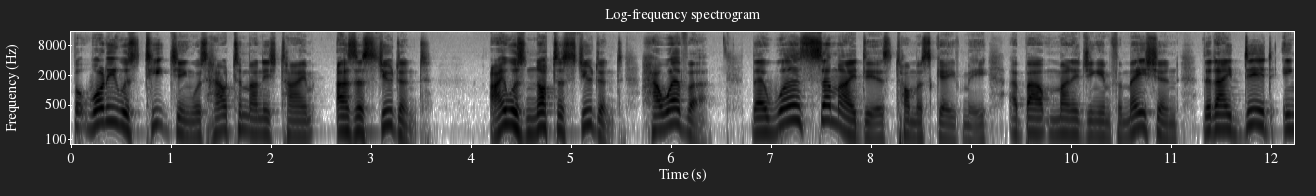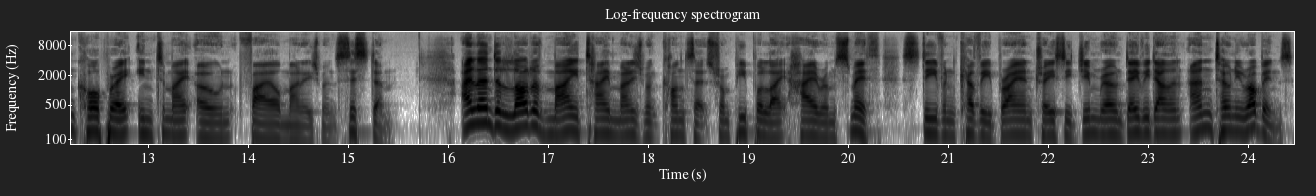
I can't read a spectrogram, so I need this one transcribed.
but what he was teaching was how to manage time as a student. I was not a student. However, there were some ideas Thomas gave me about managing information that I did incorporate into my own file management system. I learned a lot of my time management concepts from people like Hyrum Smith, Stephen Covey, Brian Tracy, Jim Rohn, David Allen, and Tony Robbins.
